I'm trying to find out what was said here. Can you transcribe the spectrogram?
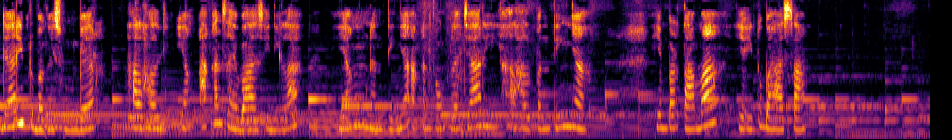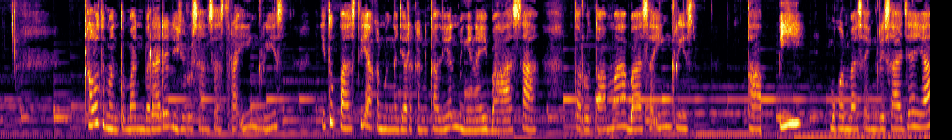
dari berbagai sumber, hal-hal yang akan saya bahas inilah yang nantinya akan kamu pelajari hal-hal pentingnya. Yang pertama yaitu bahasa. Kalau teman-teman berada di jurusan sastra Inggris, itu pasti akan mengajarkan kalian mengenai bahasa, terutama bahasa Inggris. Tapi bukan bahasa Inggris saja ya,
